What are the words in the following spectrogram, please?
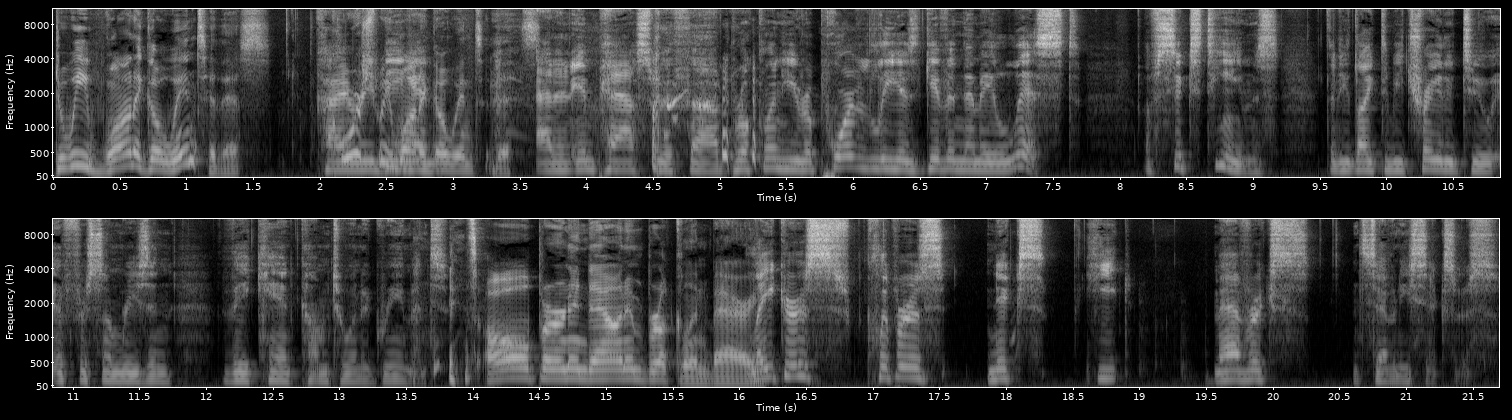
Do we want to go into this? Of course, we want to at- go into this. at an impasse with uh, Brooklyn. He reportedly has given them a list of six teams that he'd like to be traded to if for some reason they can't come to an agreement. It's all burning down in Brooklyn, Barry. Lakers, Clippers, Knicks, Heat, Mavericks, and 76ers.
